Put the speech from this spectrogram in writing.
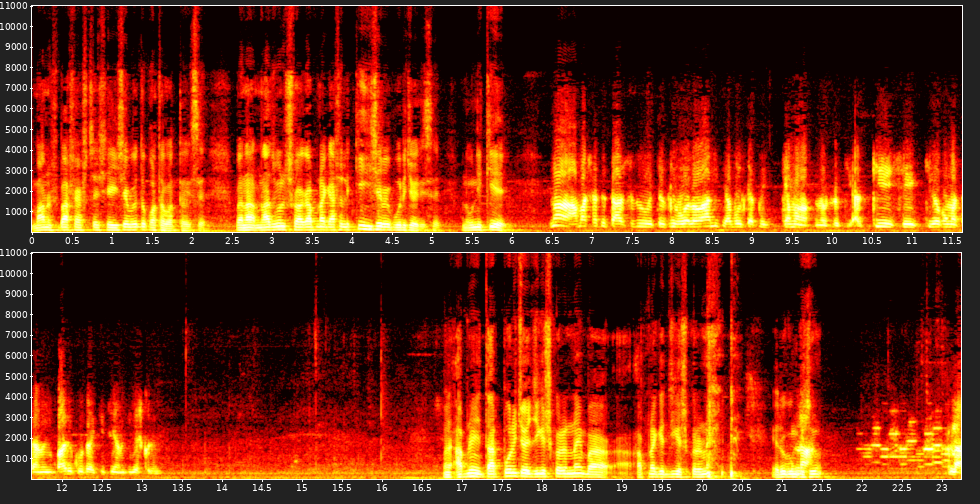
মানুষ বাসা আসছে সেই হিসেবে তো কথাবার্তা হয়েছে। বা নাজমুল সোহাগ আপনাকে আসলে কি হিসেবে পরিচয় দিছে? মানে উনি কে? না আমার সাথে তার শুধু ওইটা কি বলো আমি বলতে আপনি কেমন আছেন? ওটা কি আর কে সে কীরকম আছে আমি বাড়ি কোথায় কিছু আমি জিজ্ঞেস করিনি। মানে আপনি তার পরিচয় জিজ্ঞেস করেন নাই বা আপনাকে জিজ্ঞেস করেন নাই? এরকম কিছু? না।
